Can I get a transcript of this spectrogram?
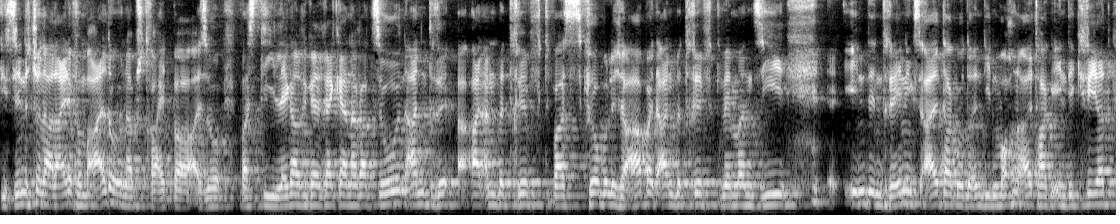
Die sind schon alleine vom Alter unabstreitbar. Also was die längere Regeneration anbetrifft, was körperliche Arbeit anbetrifft, wenn man sie in den Trainingsalltag oder in den Wochenalltag integriert,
